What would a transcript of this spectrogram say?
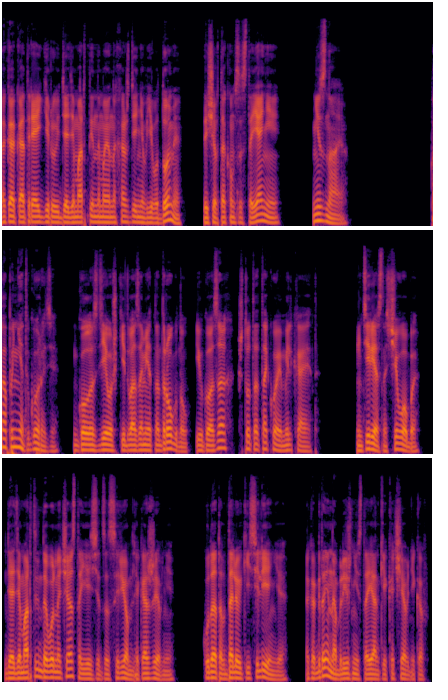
А как отреагирует дядя Мартын на мое нахождение в его доме, да еще в таком состоянии, не знаю. Папы нет в городе. Голос девушки едва заметно дрогнул, и в глазах что-то такое мелькает. Интересно, с чего бы? Дядя Мартын довольно часто ездит за сырьем для кожевни. Куда-то в далекие селения, а когда и на ближние стоянки кочевников.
